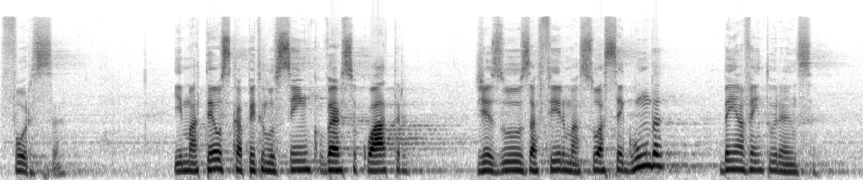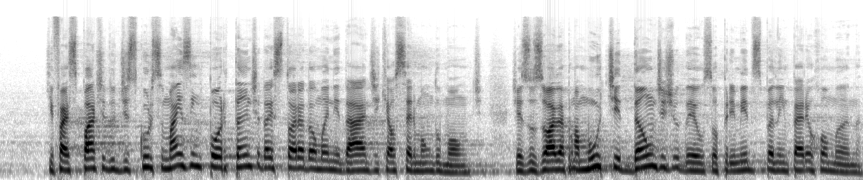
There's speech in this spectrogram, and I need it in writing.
Força. E Mateus capítulo 5, verso 4 Jesus afirma a sua segunda bem-aventurança, que faz parte do discurso mais importante da história da humanidade, que é o Sermão do Monte. Jesus olha para uma multidão de judeus oprimidos pelo Império Romano.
